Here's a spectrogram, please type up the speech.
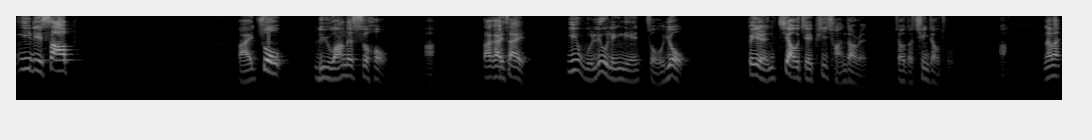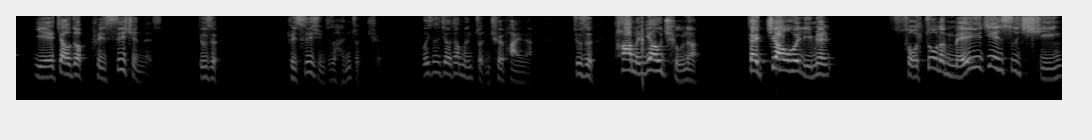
伊丽莎白做女王的时候，啊，大概在一五六零年左右，被人叫这批传道人叫做清教徒，啊，那么也叫做 precisionist，就是 precision 就是很准确。为什么叫他们准确派呢？就是他们要求呢。在教会里面所做的每一件事情，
